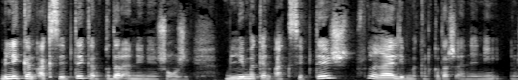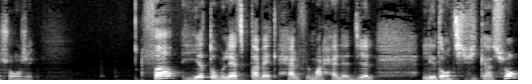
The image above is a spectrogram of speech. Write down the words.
ملي كنأكسبتي كنقدر أنني نشونجي. ملي ما كنأكسبتيش في الغالب ما كنقدرش أنني نشونجي. فهي طولات بطبيعة الحال في المرحلة ديال l'identification.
